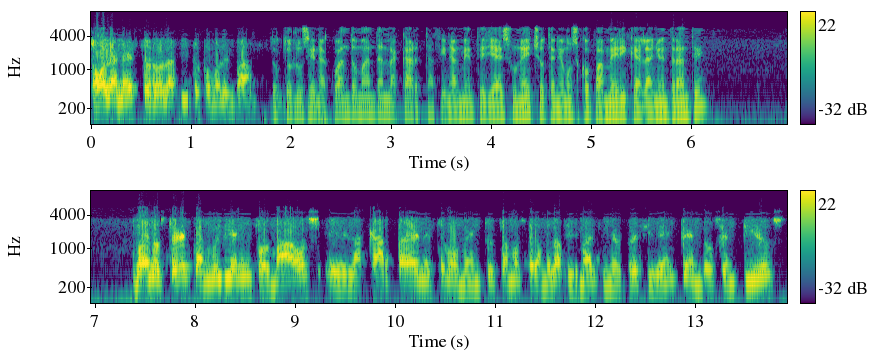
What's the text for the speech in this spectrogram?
Hola Néstor, hola Tito, ¿cómo les va? Doctor Lucena, ¿cuándo mandan la carta? ¿Finalmente ya es un hecho? ¿Tenemos Copa América el año entrante? Bueno, ustedes están muy bien informados. Eh, la carta en este momento estamos esperando la firma del señor presidente en dos sentidos,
